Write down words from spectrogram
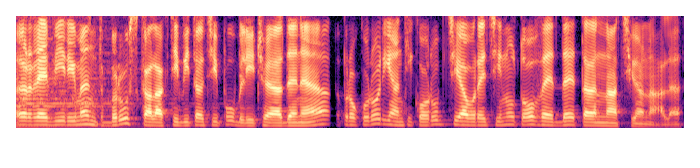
Reviriment brusc al activității publice a DNA, procurorii anticorupție au reținut o vedetă națională.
